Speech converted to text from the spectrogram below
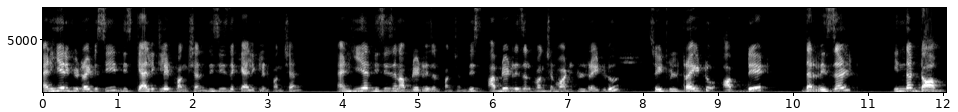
And here if you try to see this calculate function this is the calculate function and here this is an update result function. This update result function what it will try to do? So it will try to update the result in the DOM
